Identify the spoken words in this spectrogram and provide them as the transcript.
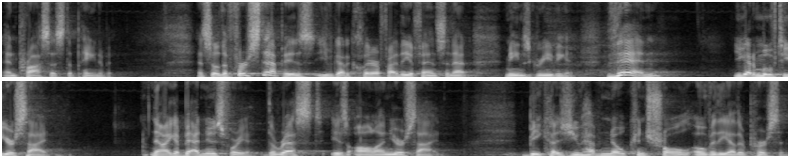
and processed the pain of it. And so the first step is you've got to clarify the offense, and that means grieving it. Then you got to move to your side. Now, I got bad news for you. The rest is all on your side because you have no control over the other person.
